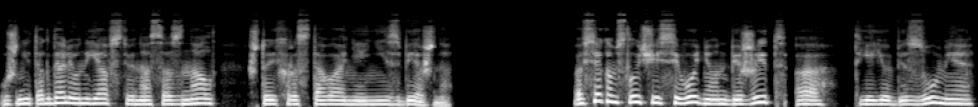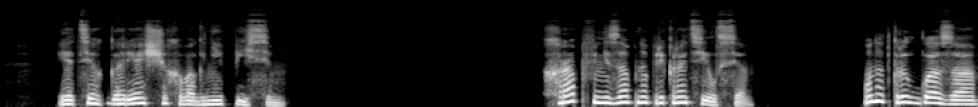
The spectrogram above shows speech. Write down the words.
Уж не тогда ли он явственно осознал, что их расставание неизбежно? Во всяком случае, сегодня он бежит от ее безумия и от тех горящих в огне писем. Храп внезапно прекратился. Он открыл глаза.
